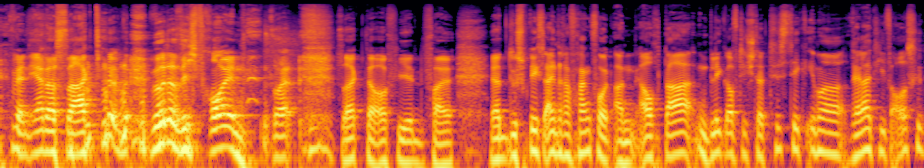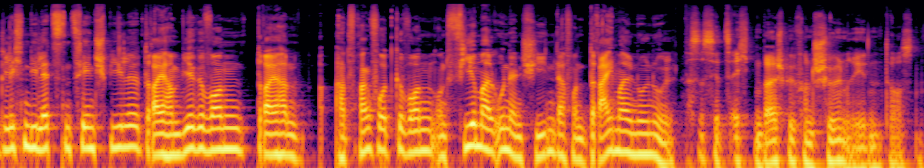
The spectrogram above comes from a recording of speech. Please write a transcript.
wenn er das sagt, würde er sich freuen, sagt er auf jeden Fall. Ja, du sprichst Eintracht Frankfurt an. Auch da ein Blick auf die Statistik, immer relativ ausgeglichen, die letzten zehn Spiele. Drei haben wir gewonnen, drei haben hat Frankfurt gewonnen und viermal unentschieden, davon dreimal 0-0. Das ist jetzt echt ein Beispiel von Schönreden, Thorsten.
